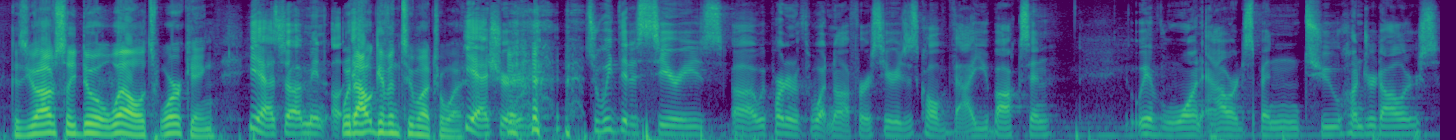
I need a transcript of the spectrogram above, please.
Because you obviously do it well. It's working. Yeah. So I mean, uh, without giving too much away. Yeah, sure. so we did a series. Uh, we partnered with Whatnot for a series. It's called Value Boxing. We have one hour to spend two hundred dollars.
